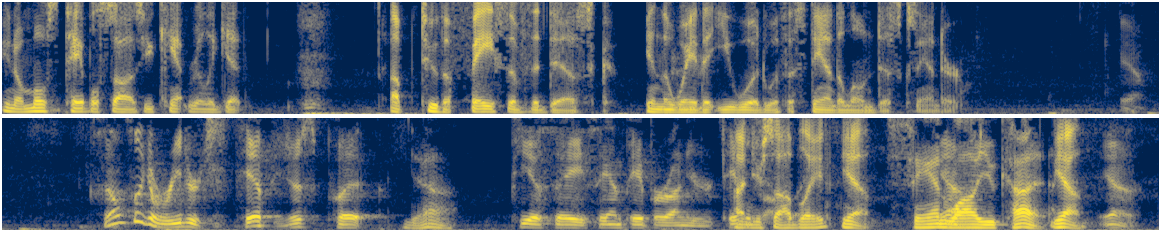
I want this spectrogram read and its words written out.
you know, most table saws you can't really get up to the face of the disc in the way that you would with a standalone disc sander. Yeah. Sounds like a reader's tip. You just put Yeah. PSA sandpaper on your table on your saw blade. Yeah. Sand Yeah. while you cut. Yeah. Yes.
